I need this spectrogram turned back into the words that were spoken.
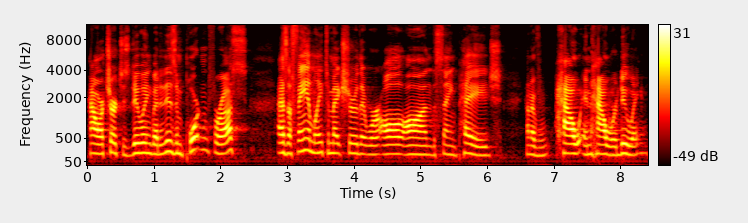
how our church is doing, but it is important for us as a family to make sure that we're all on the same page, kind of how and how we're doing.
